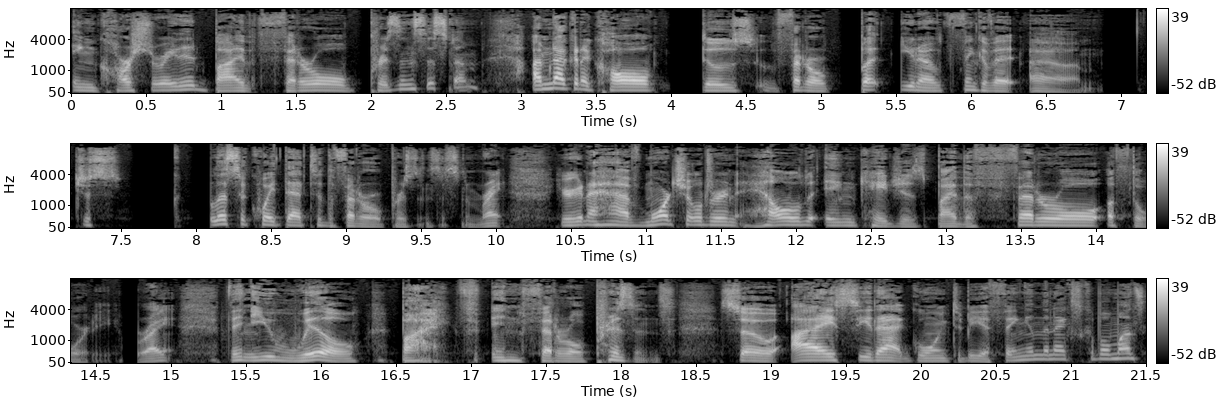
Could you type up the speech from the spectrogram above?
incarcerated by the federal prison system. I'm not going to call those federal, but you know, think of it um, just let's equate that to the federal prison system, right? You're going to have more children held in cages by the federal authority, right? Than you will by in federal prisons. So I see that going to be a thing in the next couple months.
